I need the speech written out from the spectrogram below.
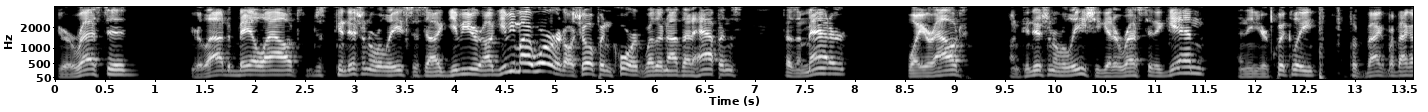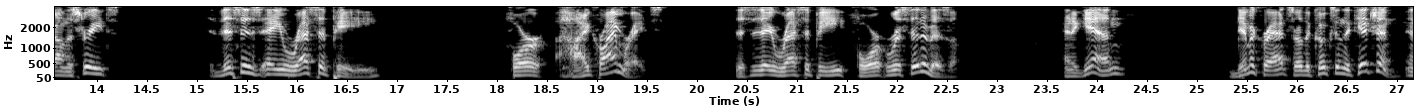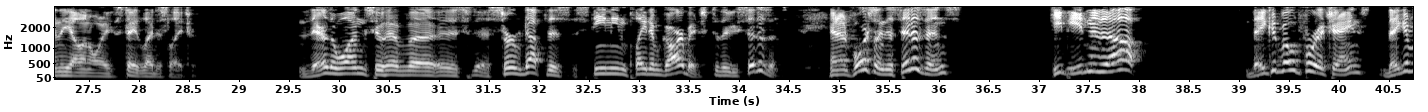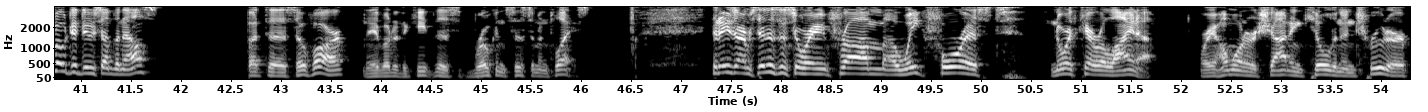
you're arrested, you're allowed to bail out, just conditional release. Just I'll give you, I'll give you my word. I'll show up in court. Whether or not that happens doesn't matter. While you're out on conditional release, you get arrested again, and then you're quickly put back back on the streets. This is a recipe for high crime rates. This is a recipe for recidivism. And again, Democrats are the cooks in the kitchen in the Illinois state legislature. They're the ones who have uh, uh, served up this steaming plate of garbage to the citizens. And unfortunately, the citizens keep eating it up. They could vote for a change, they could vote to do something else. But uh, so far, they voted to keep this broken system in place. Today's armed citizen story from uh, Wake Forest, North Carolina, where a homeowner shot and killed an intruder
